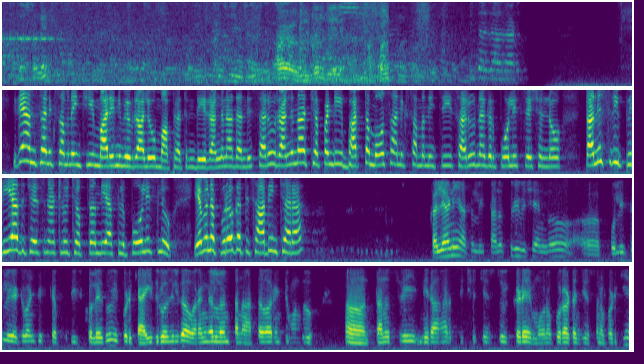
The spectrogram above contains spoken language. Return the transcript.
ఇదే అంశానికి సంబంధించి మరిన్ని వివరాలు మా ప్రతినిధి రంగనాథ్ అందిస్తారు. రంగనాథ్ చెప్పండి భర్త మోసానికి సంబంధించి సరూనగర్ పోలీస్ స్టేషన్లో తనుశ్రీ ఫిర్యాదు చేసినట్లు చెప్తోంది. అసలు పోలీసులు ఏమైనా పురోగతి సాధించారా? కళ్యాణి అసలు ఈ తనుశ్రీ విషయంలో పోలీసులు ఎటువంటి స్టెప్ తీసుకోలేదు. ఇప్పటికి ఐదు రోజులుగా వరంగల్లోని తన అత్తవారింటి ముందు తనుశ్రీ నిరాహార దీక్ష చేస్తూ ఇక్కడే మౌన పోరాటం చేస్తున్నప్పటికీ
